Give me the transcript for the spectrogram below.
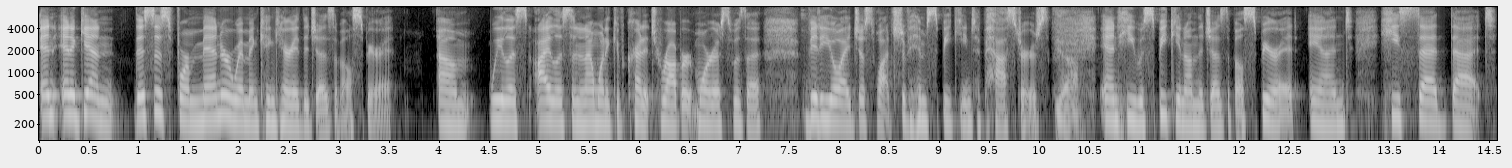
And and again, this is for men or women can carry the Jezebel spirit. Um, we list, I listen, and I want to give credit to Robert Morris. Was a video I just watched of him speaking to pastors. Yeah. and he was speaking on the Jezebel spirit, and he said that.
